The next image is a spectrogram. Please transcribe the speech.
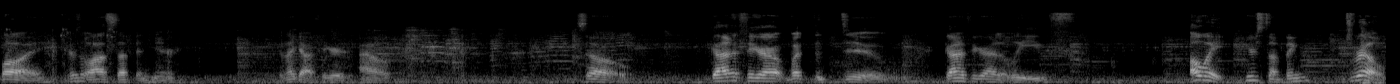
Boy, there's a lot of stuff in here. And I gotta figure it out. So, gotta figure out what to do. Gotta figure out how to leave. Oh wait, here's something. Drill.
